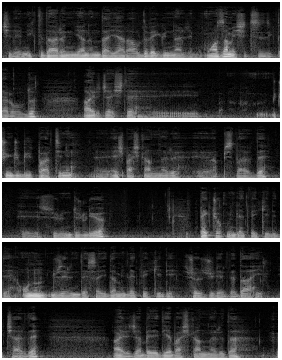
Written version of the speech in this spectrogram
Çilerin iktidarın yanında yer aldı ve günlerce muazzam eşitsizlikler oldu. Ayrıca işte e, üçüncü büyük partinin e, eş başkanları e, hapislerde e, süründürülüyor. Pek çok milletvekili de onun üzerinde sayıda milletvekili sözcüleri de dahil içeride. Ayrıca belediye başkanları da e,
